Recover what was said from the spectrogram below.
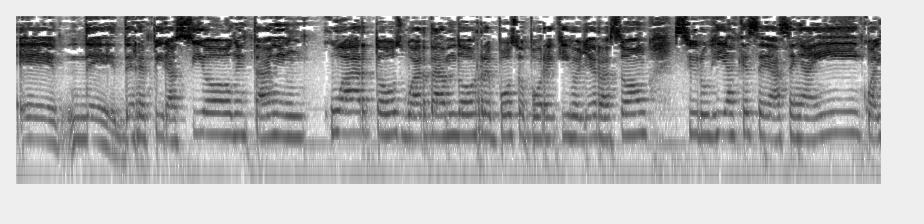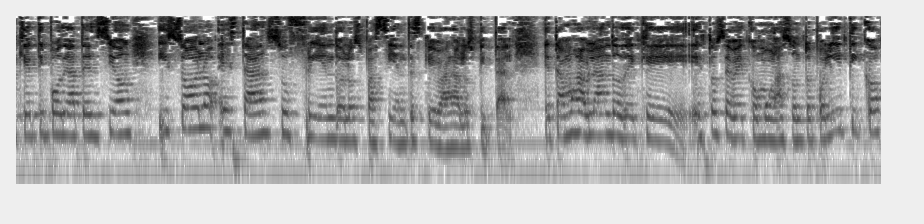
eh, de, de respiración, están en cuartos guardando reposo por X o Y razón, cirugías que se hacen ahí, cualquier tipo de atención y solo están sufriendo los pacientes que van al hospital. Estamos hablando de que esto se ve como un asunto político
